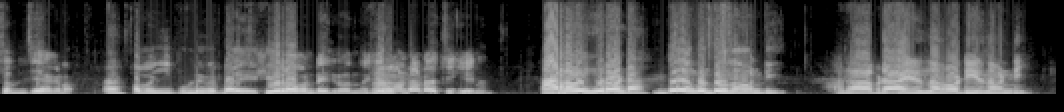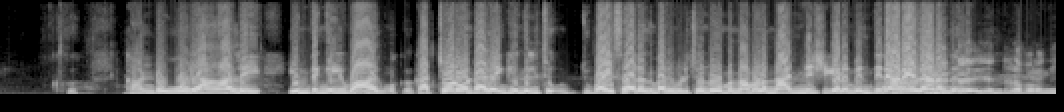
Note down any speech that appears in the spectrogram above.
ശ്രദ്ധിച്ചേക്കണം. അപ്പൊ ഈ പുള്ളി ഹീറോ വണ്ടിയിൽ വന്ന ഹീറോ അവിടെ വെച്ചിരിക്കുന്നു ആരുടെ ഹീറോ കൊണ്ടുവന്ന വണ്ടി. അതാ അവിടെ ഇരുന്ന റോഡിൽ ഇരുന്ന വണ്ടി കണ്ട ഒരാളെ എന്തെങ്കിലും വാ കച്ചവടം ഉണ്ട്? അല്ലെങ്കിൽ എന്തെങ്കിലും പൈസ വരെന്ന് പറഞ്ഞ് വിളിച്ചോണ്ട് പോകുമ്പോൾ നമ്മളൊന്ന് അന്വേഷിക്കണം എന്തിനാണ് ഏതാണെന്ന് എന്നിട്ട് എന്നോട് പറഞ്ഞ്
